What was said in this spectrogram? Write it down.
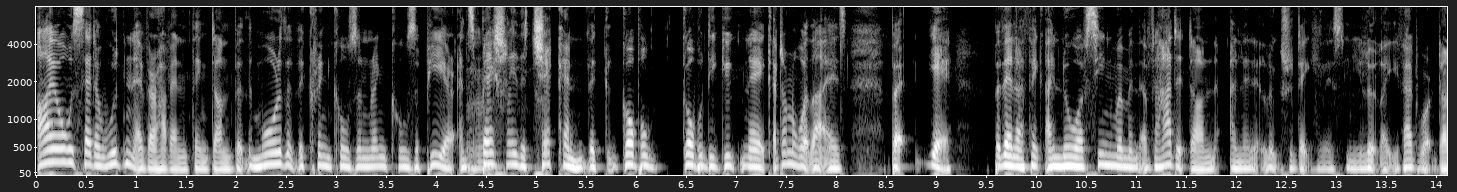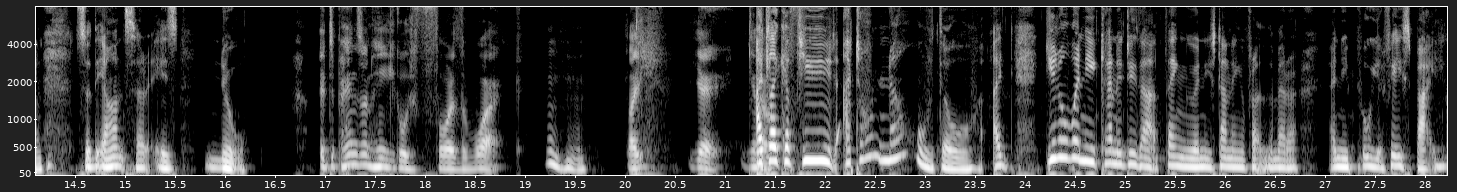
I always said I wouldn't ever have anything done, but the more that the crinkles and wrinkles appear, and Mm-hmm. especially the chicken, the gobble gobbledygook neck, I don't know what that is, but yeah. But then I think I know I've seen women that have had it done, and then it looks ridiculous, and you look like you've had work done. So the answer is no. It depends on who you go for the work. Mm-hmm. Like, yeah. You know, I'd like a few. I don't know though. I, you know, when you kind of do that thing when you're standing in front of the mirror and you pull your face back, you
